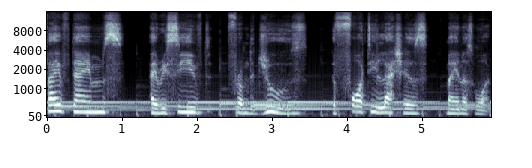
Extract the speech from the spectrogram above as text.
Five times I received from the Jews the 40 lashes minus one.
